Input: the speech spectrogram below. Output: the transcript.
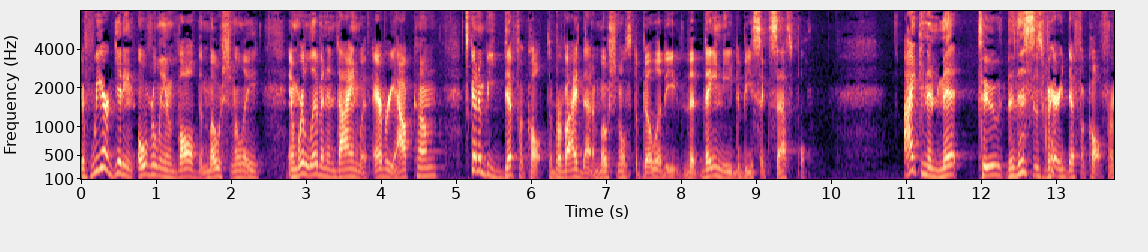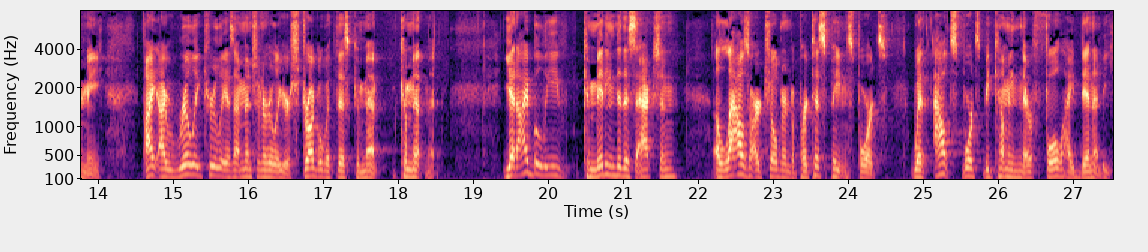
If we are getting overly involved emotionally and we're living and dying with every outcome, it's going to be difficult to provide that emotional stability that they need to be successful. I can admit, too, that this is very difficult for me. I, I really, truly, as I mentioned earlier, struggle with this commit, commitment. Yet I believe committing to this action allows our children to participate in sports without sports becoming their full identity.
